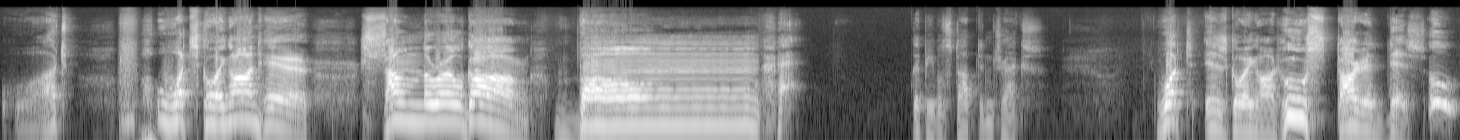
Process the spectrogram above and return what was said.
What? What's going on here? Sound the royal gong! Bong! The people stopped in tracks. What is going on? Who started this? Who?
